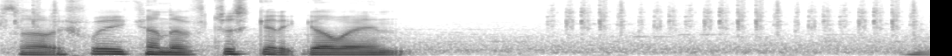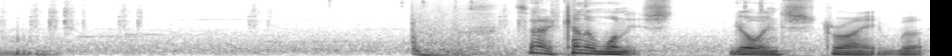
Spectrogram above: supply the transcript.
So if we kind of just get it going... Hmm. So I kind of want it going straight, but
